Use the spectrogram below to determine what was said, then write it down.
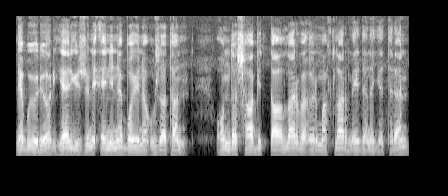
ne buyuruyor? Yeryüzünü enine boyuna uzatan, onda sabit dağlar ve ırmaklar meydana getiren,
